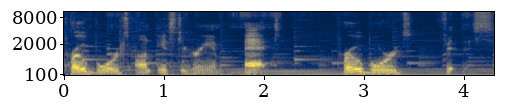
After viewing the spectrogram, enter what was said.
ProBoards on Instagram at ProBoards Fitness.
